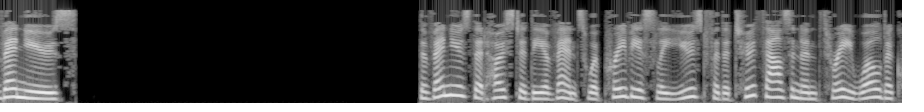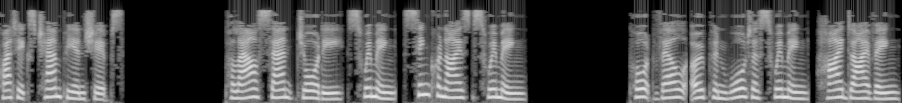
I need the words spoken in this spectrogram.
Venues The venues that hosted the events were previously used for the 2003 World Aquatics Championships. Palau Sant Jordi swimming, synchronized swimming. Port Vell open water swimming, high diving.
